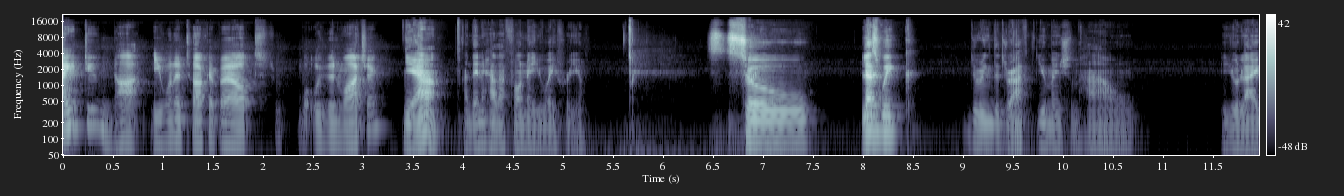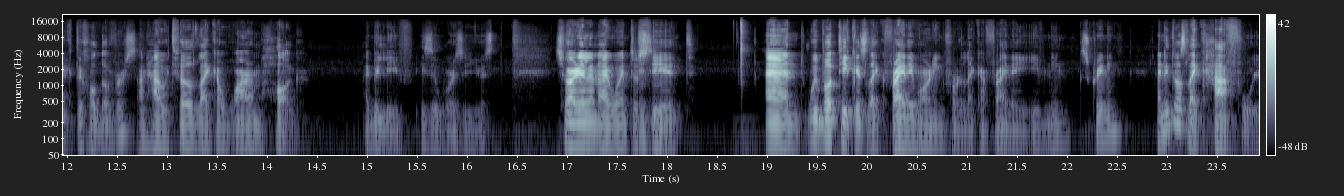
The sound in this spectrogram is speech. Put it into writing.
I do not. You want to talk about what we've been watching? Yeah, I didn't have a fun AUA for you. So, last week during the draft, you mentioned how you like the holdovers and how it felt like a warm hug, I believe is the words you used. So, Ariel and I went to see mm-hmm. it, and we bought tickets like Friday morning for like a Friday evening screening, and it was like half full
